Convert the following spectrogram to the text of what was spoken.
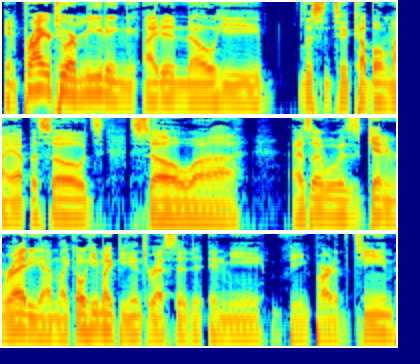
And prior to our meeting, I didn't know he listened to a couple of my episodes. So, uh, as I was getting ready, I'm like, oh, he might be interested in me being part of the team.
